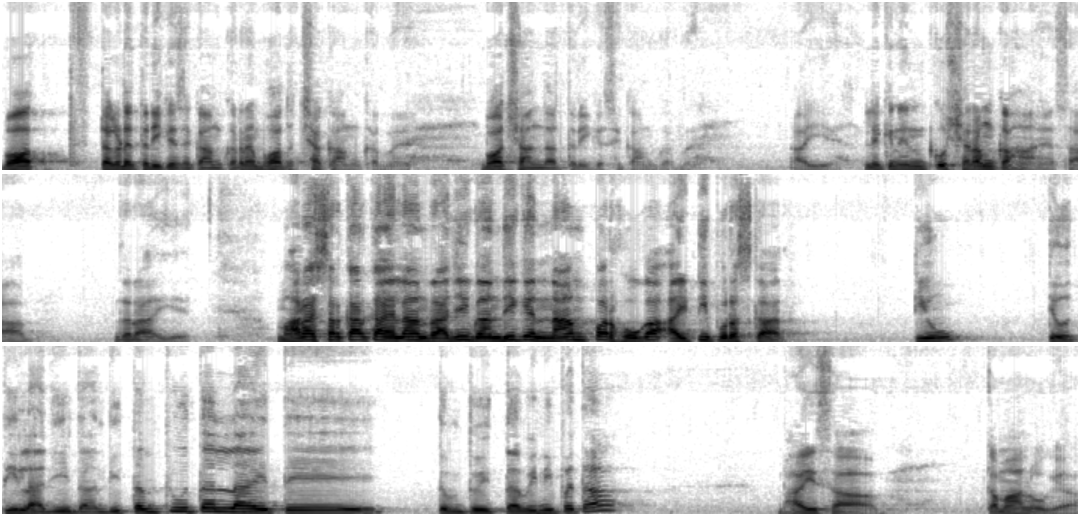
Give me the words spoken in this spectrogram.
बहुत तगड़े तरीके से काम कर रहे हैं, बहुत अच्छा काम कर रहे हैं, बहुत शानदार तरीके से काम कर रहे हैं। आइए, लेकिन इनको शर्म कहाँ है साहब? ज़रा आइए। महाराष्ट्र सरकार का ऐलान राजीव गांधी के नाम पर होगा आईटी पुरस्कार। क्यों? त्योती राजीव गांधी कंप्यूटर लाए थे। तुम तो इतना भी नहीं पता। भाई साहब कमाल हो गया।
